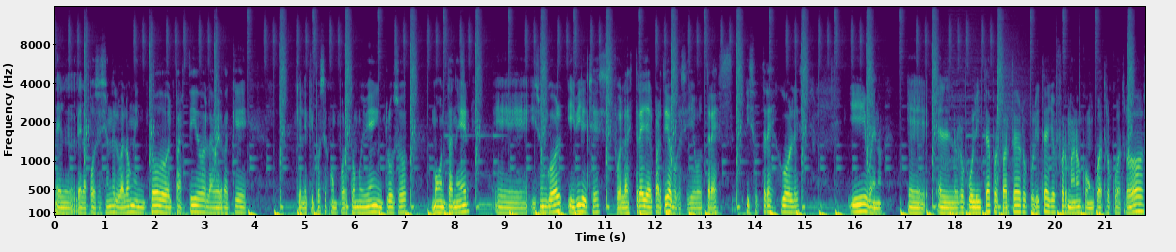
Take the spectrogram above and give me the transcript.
de la posesión del balón en todo el partido. La verdad que, el equipo se comportó muy bien, incluso Montaner eh, hizo un gol y Vilches fue la estrella del partido porque se llevó tres, hizo tres goles. Y bueno, eh, el Ruculita, por parte de Ruculita, ellos formaron con un 4-4-2,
